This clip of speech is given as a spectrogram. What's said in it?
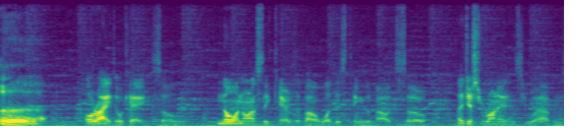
Uh. Alright, okay, so no one honestly cares about what this thing's about, so let's just run it and see what happens.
